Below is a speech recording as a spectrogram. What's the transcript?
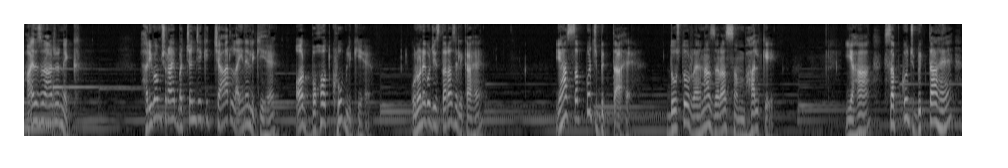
Hi this is Nick Harivansh Rai Bachchan ji की चार लाइनें लिखी है और बहुत खूब लिखी है। उन्होंने कुछ इस तरह से लिखा है, यहाँ सब कुछ बिकता है। दोस्तों, रहना जरा संभाल के। यहाँ सब कुछ बिकता है,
